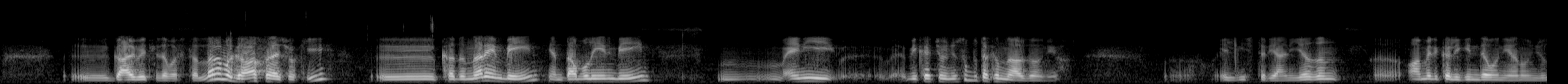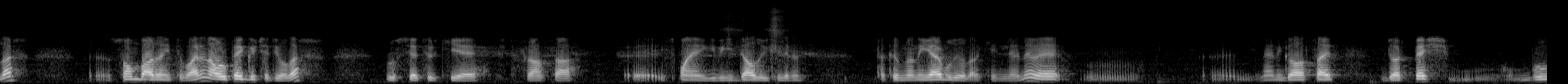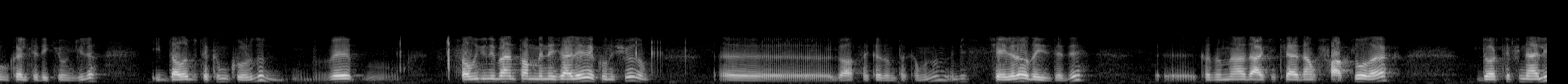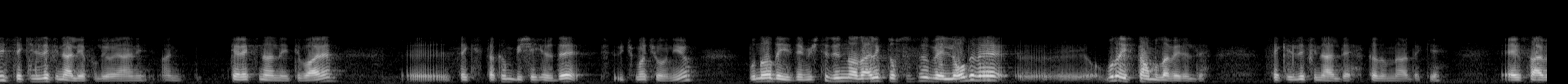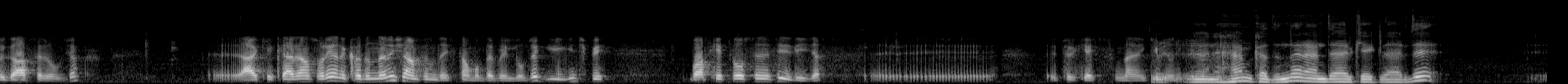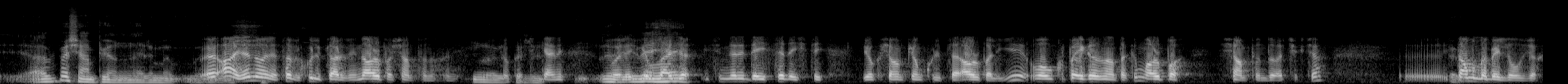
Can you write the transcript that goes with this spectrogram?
E, galibiyetle de başladılar ama Galatasaray çok iyi. E, kadınlar NBA'in yani WNBA'in hmm, en iyi birkaç oyuncusu bu takımlarda oynuyor. E, ilginçtir yani yazın e, Amerika Ligi'nde oynayan oyuncular e, sonbahardan itibaren Avrupa'ya göç ediyorlar. Rusya, Türkiye, işte Fransa, e, İspanya gibi iddialı ülkelerin takımlarına yer buluyorlar kendilerine ve e, yani Galatasaray 4-5 bu kalitedeki oyuncuyla iddialı bir takım kurdu ve salı günü ben tam menajerleriyle konuşuyordum. E, Galatasaray kadın takımının. Biz şeyleri adayız dedi. E, kadınlar da erkeklerden farklı olarak dörtte final değil sekizli final yapılıyor. Yani hani çeyrek finaline itibaren e, 8 takım bir şehirde işte 3 maç oynuyor. Bunu da izlemişti. Dün adaylık dosyası belli oldu ve e, bu da İstanbul'a verildi. 8'li finalde kadınlardaki. Ev sahibi Galatasaray olacak. E, erkeklerden sonra yani kadınların şampiyonu da İstanbul'da belli olacak. İlginç bir basketbol senesi izleyeceğiz. E, Türkiye açısından yani 2012'de. Yani hem kadınlar hem de erkeklerde Avrupa şampiyonları mı? E, aynen öyle. Tabii kulüpler düzeyinde Avrupa şampiyonu. Hani çok açık. Yani böyle Ve- yıllarca isimleri değişse de işte yok şampiyon kulüpler Avrupa Ligi. O kupayı kazanan takım Avrupa şampiyonluğu açıkça. Ee, İstanbul'da belli olacak.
